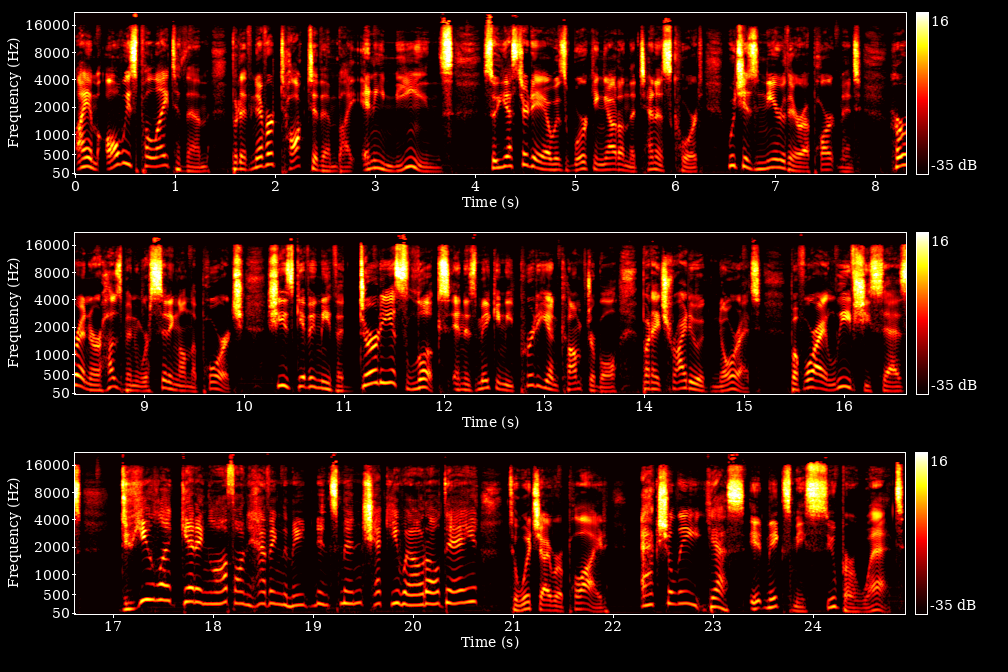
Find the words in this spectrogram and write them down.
I am always polite to them, but have never talked to them by any means. So yesterday I was working out on the tennis court, which is near their apartment. Her and her husband were sitting on the porch. She's giving me the dirtiest looks and is making me pretty uncomfortable, but I try to ignore it. Before I leave, she says, do you like getting off on having the maintenance men check you out all day? To which I replied, Actually, yes, it makes me super wet.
